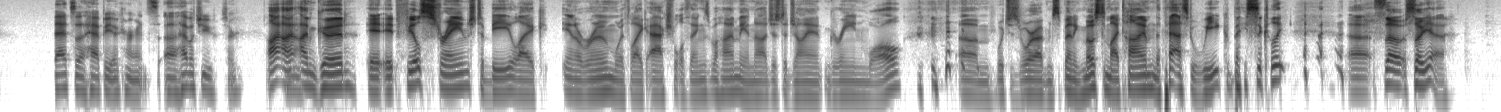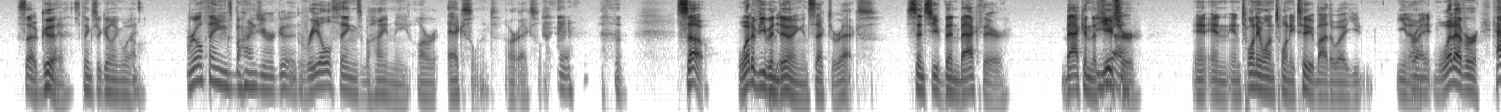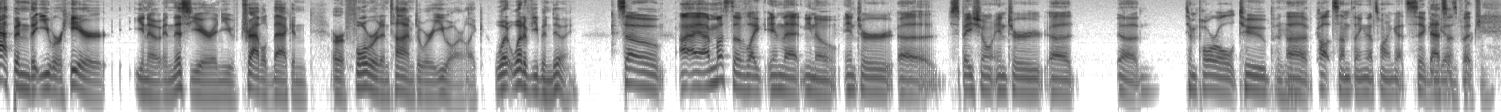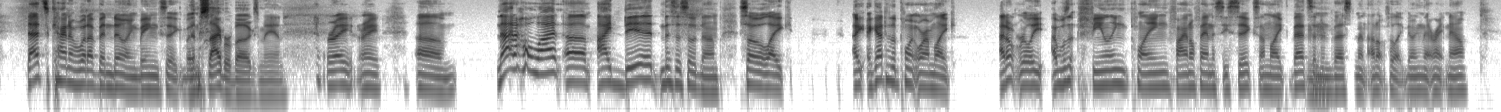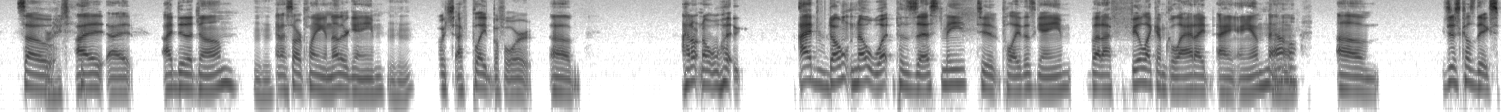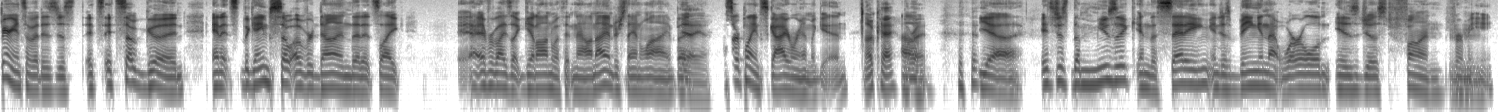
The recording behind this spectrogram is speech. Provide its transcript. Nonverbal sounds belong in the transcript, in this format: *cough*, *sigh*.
That's a happy occurrence. Uh, how about you, sir? I, I, I'm good. It, it feels strange to be like in a room with like actual things behind me and not just a giant green wall, *laughs* um, which is where I've been spending most of my time the past week, *laughs* basically. Uh, so, so yeah. So good. Things are going well. Real things behind you are good. Real things behind me are excellent. Are excellent. *laughs* so, what have you been doing in Sector X since you've been back there, back in the Yeah. future, in in, in twenty one twenty two? By the way, you you know Right. whatever happened that you were here, you know, in this year, and you've traveled back and or forward in time to where you are. Like, what what have you been doing? So I, I must have like in that you know inter uh, spatial inter uh, uh, temporal tube uh, caught something. That's why I got sick. Mm-hmm. That's guess. Unfortunate. that's kind of what I've been doing, being sick. But Them cyber bugs, man. *laughs* right, right. Um, not a whole lot. Um, I did. This is so dumb. So like, I, I got to the point where I'm like, I don't really. I wasn't feeling playing Final Fantasy VI. I'm like, that's an investment. I don't feel like doing that right now. So Mm-hmm. Right. I, I I did a dumb, Mhm. and I started playing another game, hmm which I've played before. Um, I don't know what. I don't know what possessed me to play this game, but I feel like I'm glad I I am now. Um, just because the experience of it is just it's it's so good, and it's the game's so overdone that it's like everybody's like get on with it now, and I understand why. But yeah, yeah. I started playing Skyrim again. Okay, all Um, right. *laughs* yeah it's just the music and the setting and just being in that world is just fun for Mm-hmm. me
